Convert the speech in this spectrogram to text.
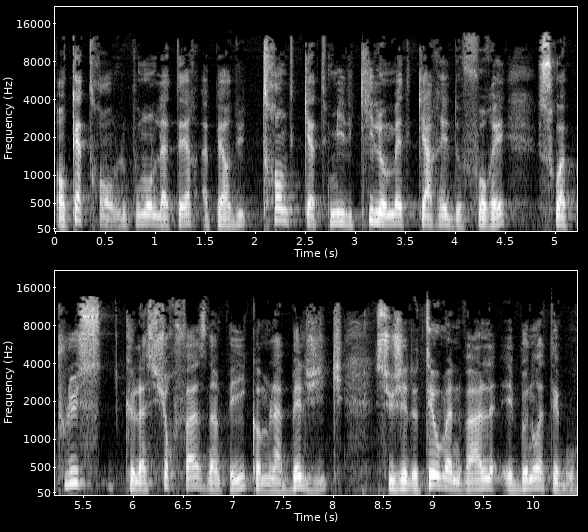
En quatre ans, le poumon de la Terre a perdu 34 000 kilomètres carrés de forêt, soit plus que la surface d'un pays comme la Belgique. Sujet de Théo Manval et Benoît Thébault.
